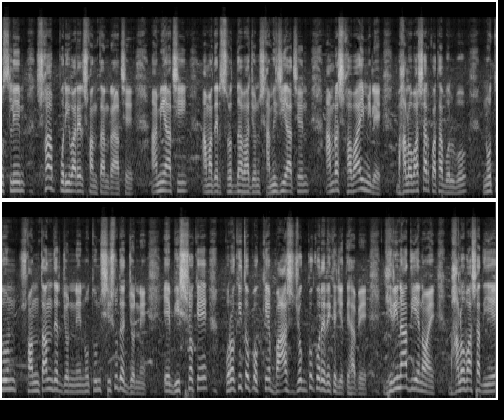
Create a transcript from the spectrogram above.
মুসলিম সব পরিবারের সন্তানরা আছে। আমি আছি, আমাদের শ্রদ্ধাভাজন স্বামীজি আছেন। আমরা সবাই মিলে ভালোবাসার কথা বলব। নতুন সন্তানদের জন্যে, নতুন শিশুদের জন্যে এ বিশ্বকে প্রকৃতপক্ষে বাসযোগ্য করে রেখে যেতে হবে। ঘৃণা দিয়ে নয়, ভালোবাসা দিয়ে,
